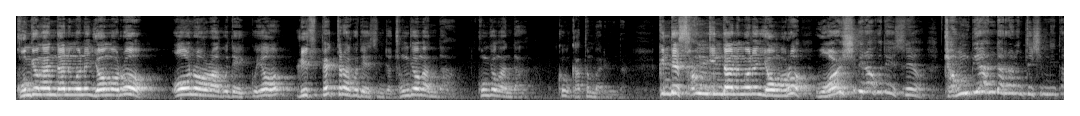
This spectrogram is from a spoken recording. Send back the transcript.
공경한다는 것은 영어로 honor라고 되어 있고요. respect라고 되어 있습니다. 존경한다, 공경한다. 그거 같은 말입니다. 근데 섬긴다는 것은 영어로 worship이라고 되어 있어요. 경배한다라는 뜻입니다.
